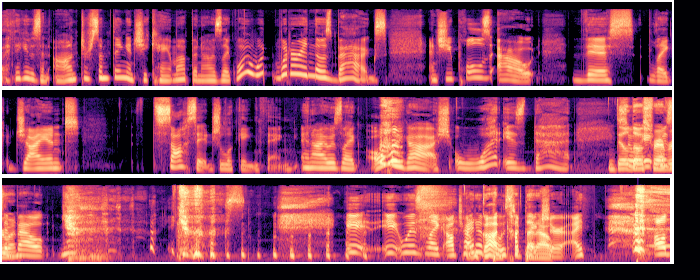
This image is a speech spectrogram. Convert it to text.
I think it was an aunt or something, and she came up and I was like, "What, what, what are in those bags?" And she pulls out this like giant sausage-looking thing, and I was like, "Oh my gosh, what is that?" Dildos it for was everyone? About it it was like I'll try Oh, to God, post a picture. I I'll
